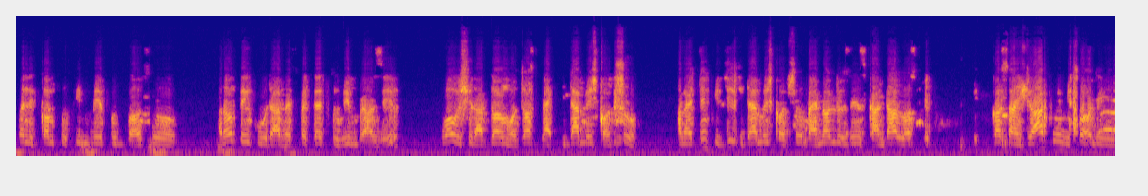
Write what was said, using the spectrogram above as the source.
when it comes to female football. So I don't think we would have expected to win Brazil. What we should have done was just like the damage control. And I think we did the damage control by not losing scandalously. Because if you asked me before the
